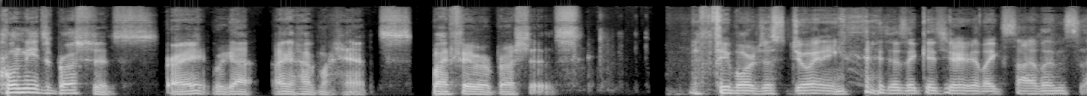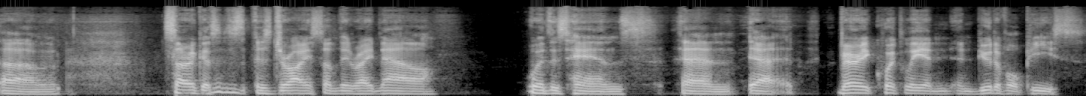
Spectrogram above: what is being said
Who needs brushes, right? We got I have my hands, my favorite brushes. People are just joining, just in case you hear like silence. Um, Sarkis is, is drawing something right now with his hands, and yeah, very quickly and, and beautiful piece.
